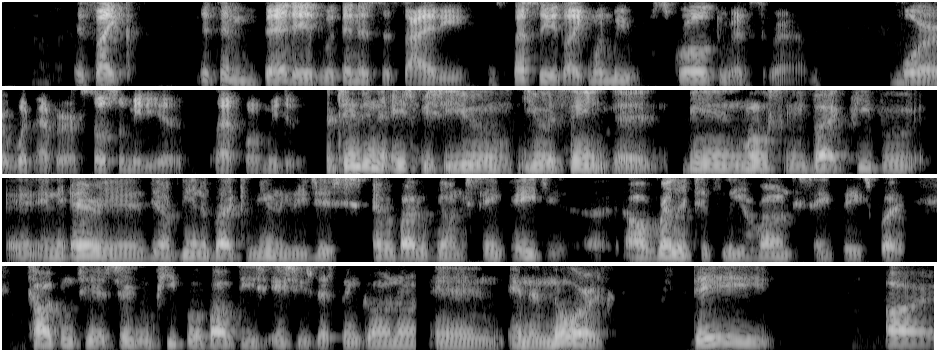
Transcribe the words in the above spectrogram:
it's like, it's embedded within a society, especially like when we scroll through Instagram. or whatever social media platform we do. Attending the HBCU, you would think that being mostly black people in the area, being a black community, just everybody would be on the same page uh, or relatively around the same page. But talking to certain people about these issues that's been going on in in the north, they are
